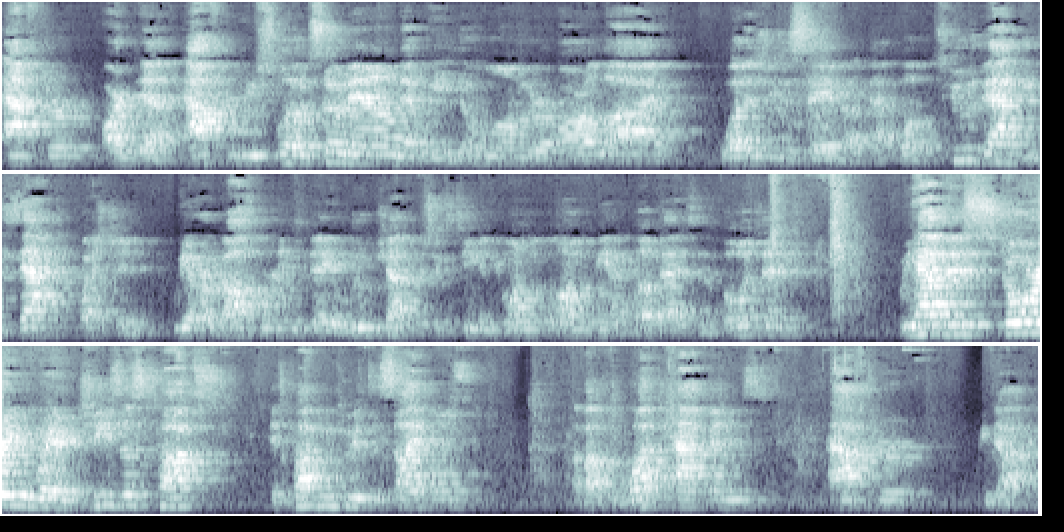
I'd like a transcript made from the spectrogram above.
after our death. After we've slowed so down that we no longer are alive, what does Jesus say about that? Well, to that exact question, we have our gospel reading today, Luke chapter 16. If you want to look along with me, I love that. It's in the bulletin. We have this story where Jesus talks, is talking to his disciples about what happens after we die.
